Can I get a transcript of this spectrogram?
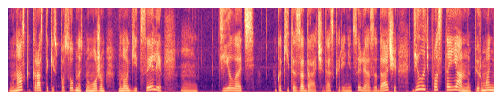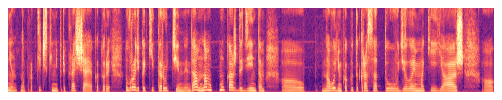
у нас как раз-таки способность, мы можем многие цели делать ну, какие-то задачи, да, скорее не цели, а задачи, делать постоянно, перманентно, практически не прекращая, которые, ну, вроде какие-то рутинные, да, нам, мы каждый день там э, наводим какую-то красоту, делаем макияж, а,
